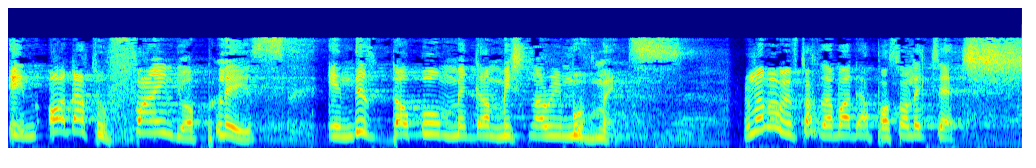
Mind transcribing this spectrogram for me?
in order to find your place in this double mega missionary movement. Remember we've talked about the apostolic church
